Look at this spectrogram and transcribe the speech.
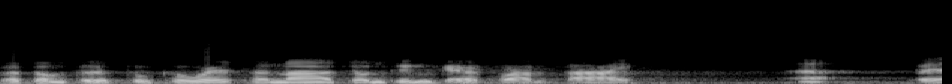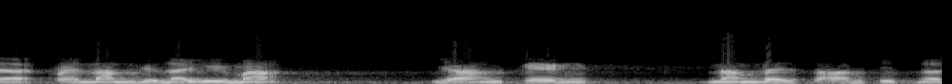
ก็ต้องเกิดทุกขเวทนาจนถึงแก่ความตายไปไปนั่งอยู่ในหิมะ อย่างเก่งนั่งได้สามสิบนา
